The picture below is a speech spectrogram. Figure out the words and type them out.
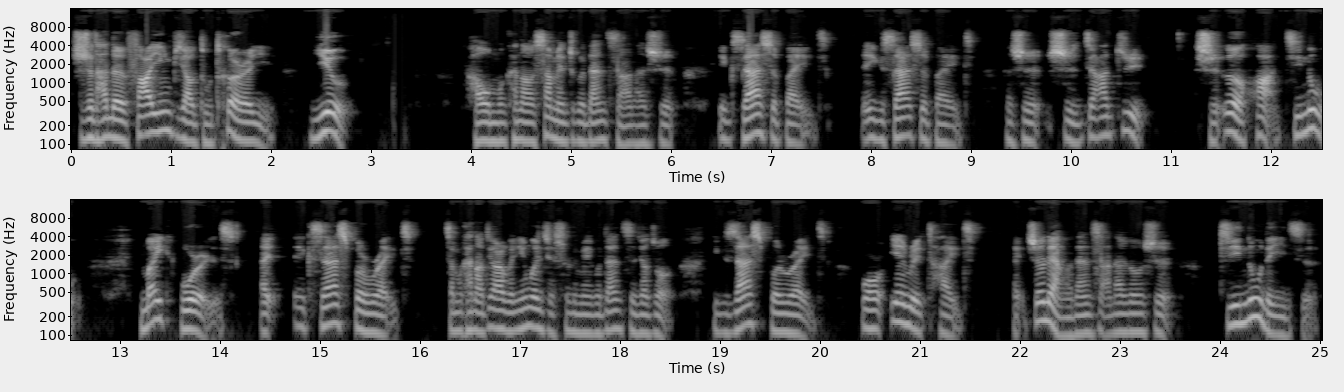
只是它的发音比较独特而已。you。好，我们看到下面这个单词啊，它是。exacerbate，exacerbate，它是使加剧、使恶化、激怒。make words，哎，exasperate，咱们看到第二个英文解释里面有个单词叫做 exasperate or irritate，哎，这两个单词啊，它都是激怒的意思。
